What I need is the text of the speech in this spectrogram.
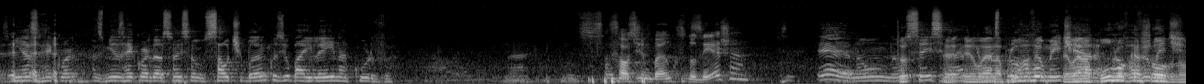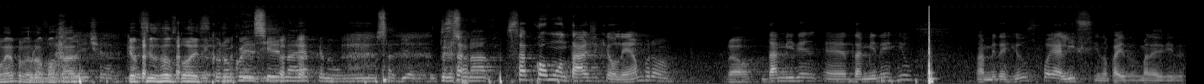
As minhas, recor- as minhas recordações são saltibancos e o bailei na curva. Ah, Saltimbancos do Deja? É, eu não, não Tu- sei se na eh, época, eu mas era burro- provavelmente eu era era. burro ou cachorro, não lembro Provavelmente vontade era. que eu fiz os dois. é que eu não conhecia ele na época, não, não, sabia, do personagem. Sabe qual montagem que eu lembro? Não, Da Miriam, é, da Miriam Hills. Da Miriam Hills foi Alice no País das Maravilhas.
